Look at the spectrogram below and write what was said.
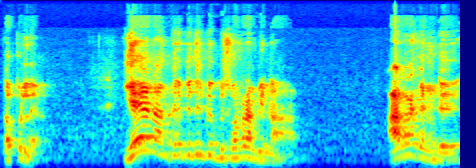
தப்பு இல்லை. ஏன் நான் திருப்பி திருப்பி இப்படி சொல்றேன் அப்படின்னா அரகண்டு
